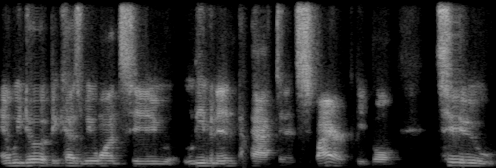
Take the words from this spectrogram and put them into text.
And we do it because we want to leave an impact and inspire people to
